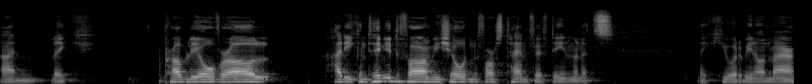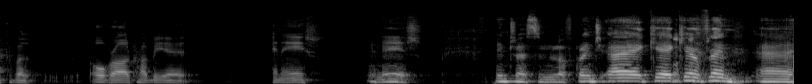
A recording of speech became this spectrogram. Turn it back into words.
And like probably overall, had he continued the form he showed in the first 10, 15 minutes, like he would have been unmarkable. Overall, probably a an eight. An eight. Interesting love Grinch. Uh, K- Kieran Flynn. Uh,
